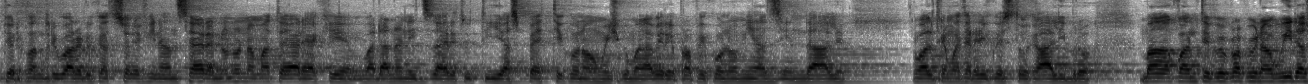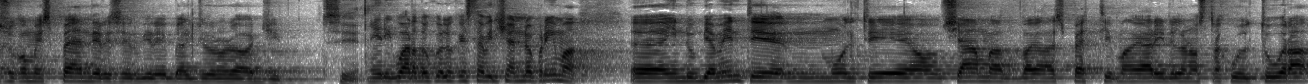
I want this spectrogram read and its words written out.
per quanto riguarda l'educazione finanziaria non una materia che vada ad analizzare tutti gli aspetti economici come la vera e propria economia aziendale o altre materie di questo calibro, ma quanto è proprio una guida su come spendere servirebbe al giorno d'oggi. Sì. E riguardo quello che stavi dicendo prima, eh, indubbiamente molti siamo aspetti magari della nostra cultura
